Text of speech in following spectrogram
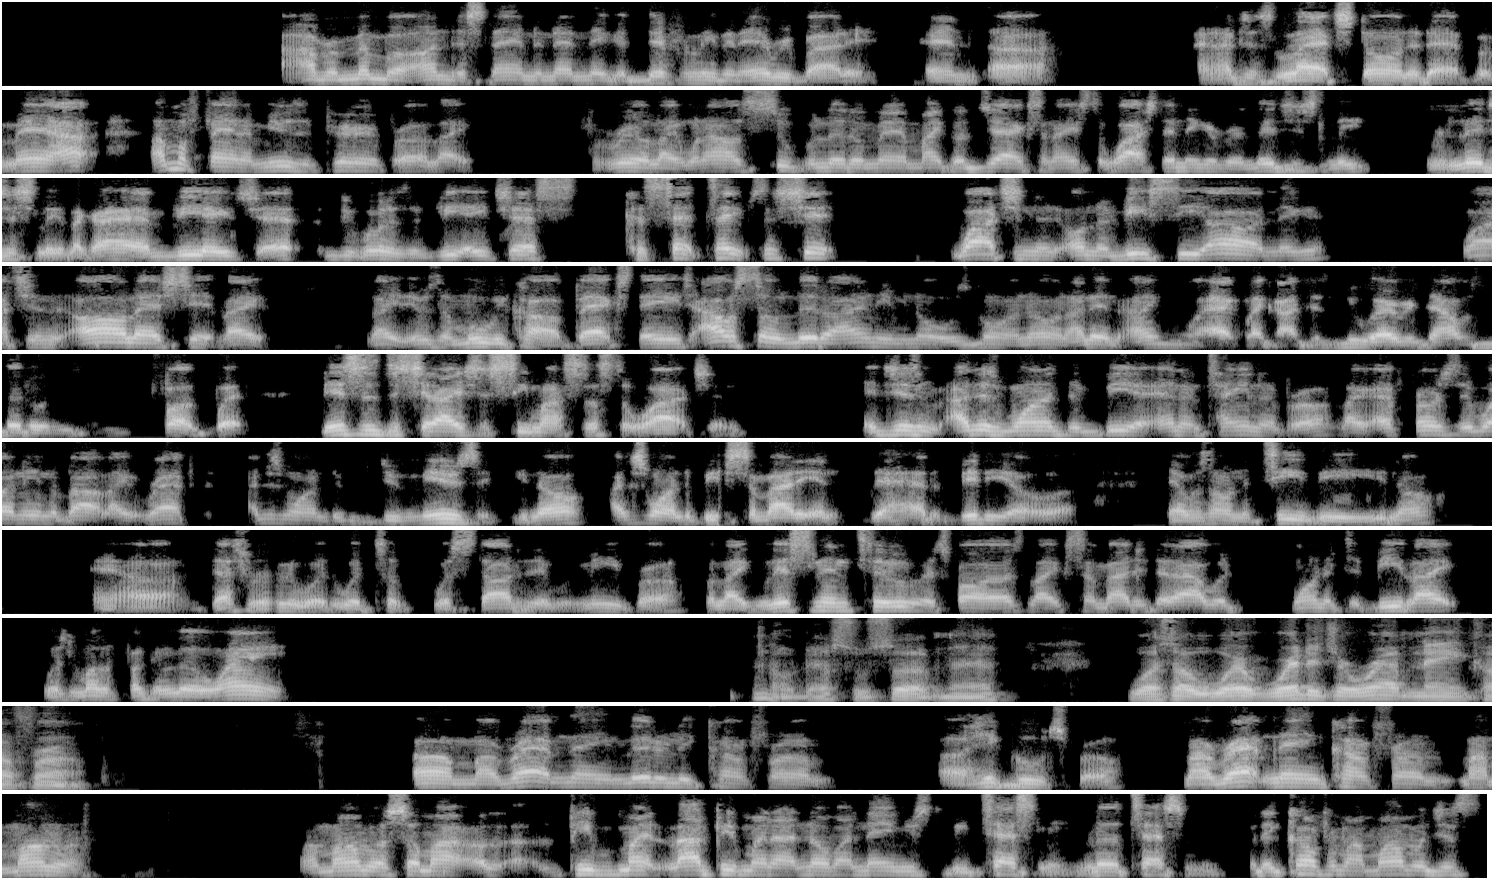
I remember understanding that nigga differently than everybody, and uh, and I just latched on to that. But man, I I'm a fan of music, period, bro. Like for real, like when I was super little, man, Michael Jackson, I used to watch that nigga religiously, religiously. Like I had VHS, what is it, VHS cassette tapes and shit watching it on the VCR, nigga, watching all that shit. Like, like it was a movie called Backstage. I was so little, I didn't even know what was going on. I didn't, I ain't gonna act like I just knew everything. I was little and fuck, but this is the shit I used to see my sister watching. It just, I just wanted to be an entertainer, bro. Like at first, it wasn't even about like rapping. I just wanted to do music, you know. I just wanted to be somebody in, that had a video that was on the TV, you know. And uh, that's really what what took what started it with me, bro. But like listening to, as far as like somebody that I would want it to be like, was motherfucking Lil Wayne. Oh, that's what's up, man. What's up? Where where did your rap name come from? Um, my rap name literally come from uh, Hit Gooch, bro. my rap name come from my mama. My mama, so my uh, people might a lot of people might not know my name used to be Test Me, Little Test Me, but they come from my mama. Just,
